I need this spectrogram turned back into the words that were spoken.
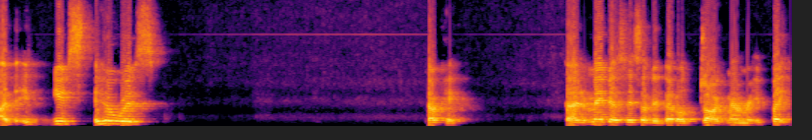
I- you who was okay. Uh, maybe I'll say something that'll jog memory. But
